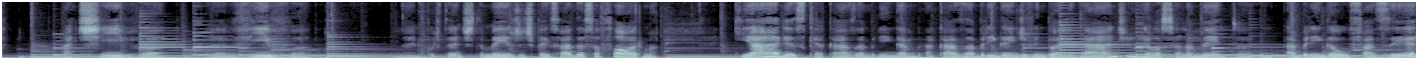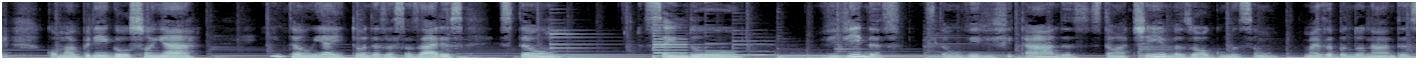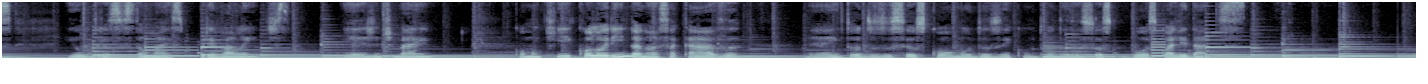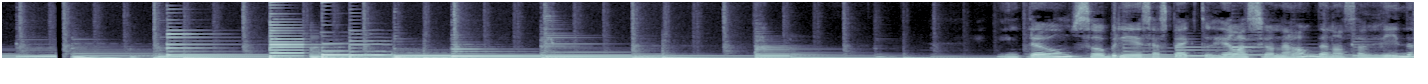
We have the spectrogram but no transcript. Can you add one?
ativa, é, viva. É importante também a gente pensar dessa forma que áreas que a casa abriga? A casa abriga a individualidade, o relacionamento abriga o fazer, como abriga o sonhar. Então, e aí, todas essas áreas estão sendo vividas? Estão vivificadas? Estão ativas? Ou algumas são mais abandonadas e outras estão mais prevalentes? E aí a gente vai como que colorindo a nossa casa é, em todos os seus cômodos e com todas as suas boas qualidades. Então, sobre esse aspecto relacional da nossa vida,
